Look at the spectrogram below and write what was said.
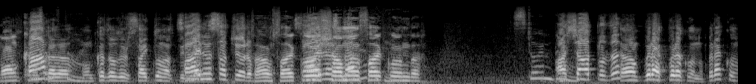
Monk'a Monk'a Monk'a dalıyoruz. Cyclone at. birilerine. silence atıyorum. Tamam Cyclone Silence Şaman. Cyclone'da. Aşağı atladı. Tamam bırak bırak onu. Bırak onu.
